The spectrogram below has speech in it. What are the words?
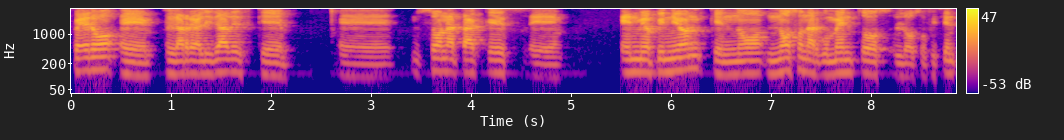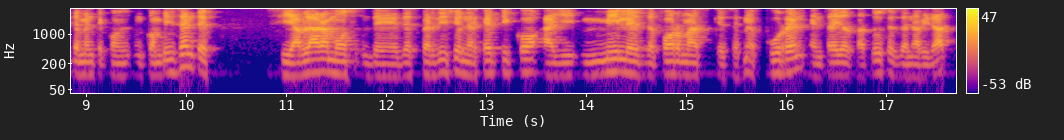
pero eh, la realidad es que eh, son ataques, en mi opinión, que no, no son argumentos lo suficientemente convincentes. Si habláramos de desperdicio energético, hay miles de formas que se me ocurren, entre ellas las luces de Navidad,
